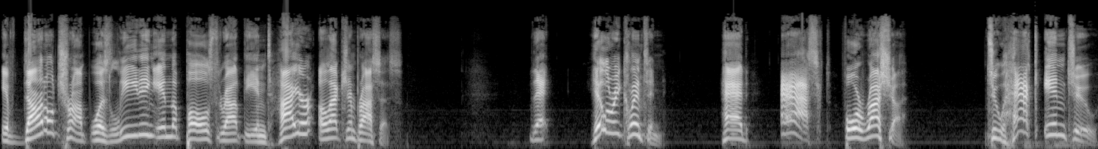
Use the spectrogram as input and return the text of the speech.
if Donald Trump was leading in the polls throughout the entire election process? That Hillary Clinton had asked for Russia to hack into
